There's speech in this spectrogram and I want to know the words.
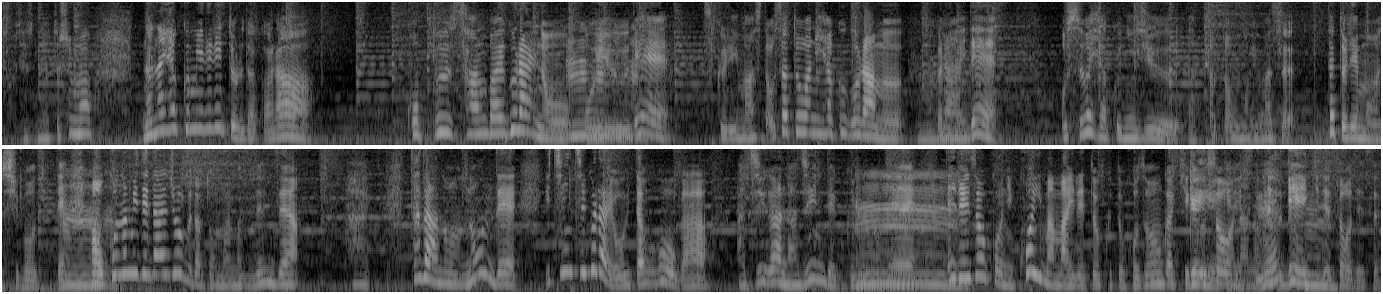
そうですね私も700ミリリットルだからコップ3倍ぐらいのお湯で。作りました。お砂糖は 200g ぐらいで、うん、お酢は120だったと思います。あとレモンを絞って、うん、まあ、お好みで大丈夫だと思います。全然。はい。ただあの飲んで1日ぐらい置いた方が味が馴染んでくるのでで冷蔵庫に濃いまま入れておくと保存が効くそうなので現役でそうです、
